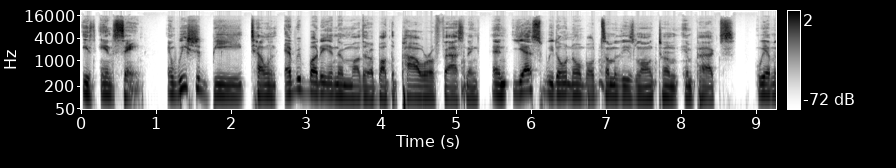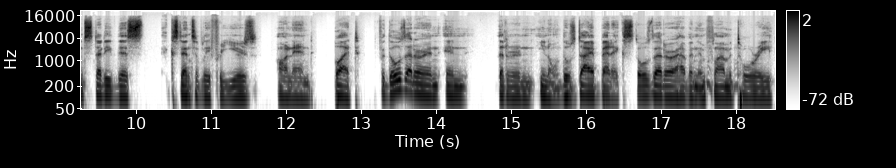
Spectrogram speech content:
is insane. And we should be telling everybody and their mother about the power of fasting. And yes, we don't know about some of these long term impacts. We haven't studied this extensively for years on end. But for those that are in, in that are in, you know, those diabetics, those that are having inflammatory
